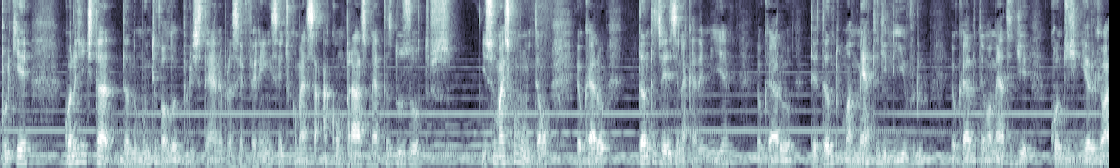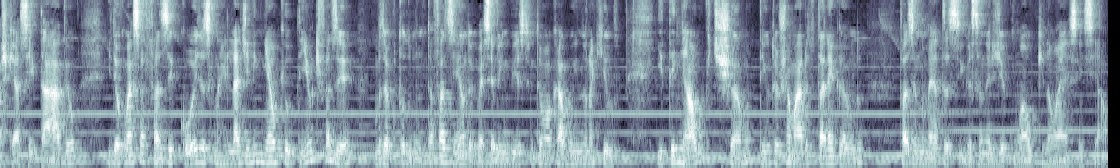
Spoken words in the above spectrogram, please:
Porque quando a gente está dando muito valor para o externo, para as referências, a gente começa a comprar as metas dos outros. Isso é mais comum. Então, eu quero tantas vezes ir na academia, eu quero ter tanto uma meta de livro, eu quero ter uma meta de quanto dinheiro que eu acho que é aceitável, e daí eu começo a fazer coisas que na realidade nem é o que eu tenho que fazer, mas é o que todo mundo está fazendo, é que vai ser bem visto, então eu acabo indo naquilo. E tem algo que te chama, tem o teu chamado, tu tá negando, fazendo metas e gastando energia com algo que não é essencial.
